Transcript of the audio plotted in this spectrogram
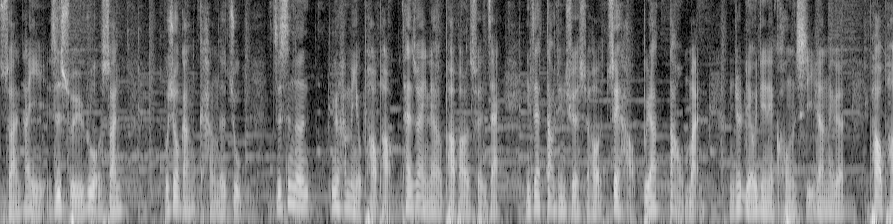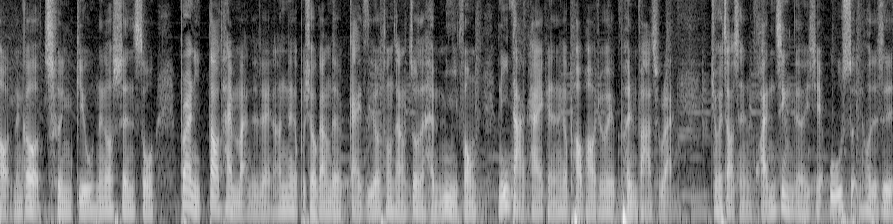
酸，它也是属于弱酸，不锈钢扛得住。只是呢，因为它们有泡泡，碳酸饮料有泡泡的存在，你在倒进去的时候最好不要倒满，你就留一点点空隙，让那个。泡泡能够存丢，能够伸缩，不然你倒太满，对不对？然后那个不锈钢的盖子又通常做的很密封，你一打开，可能那个泡泡就会喷发出来，就会造成环境的一些污损，或者是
